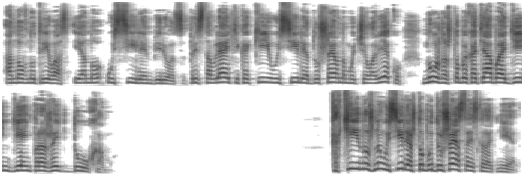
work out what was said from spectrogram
Оно внутри вас, и оно усилием берется. Представляете, какие усилия душевному человеку нужно, чтобы хотя бы один день прожить духом? Какие нужны усилия, чтобы душе своей сказать нет?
